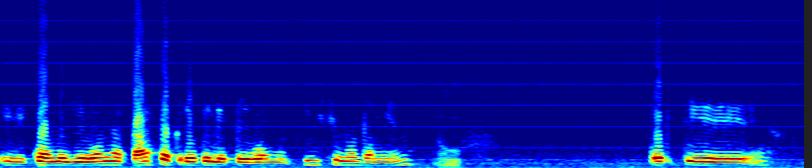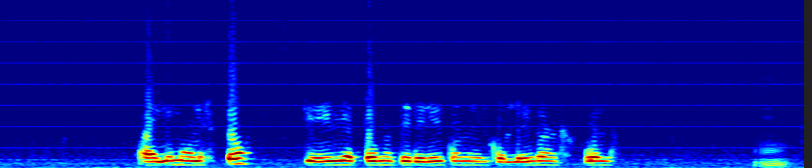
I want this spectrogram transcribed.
eh, cuando llegó a la casa creo que le pegó muchísimo también porque a él le molestó que ella tome tereré con el colega en la escuela mm.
